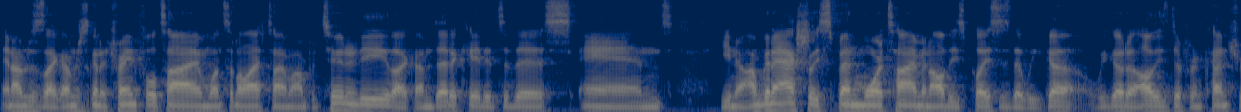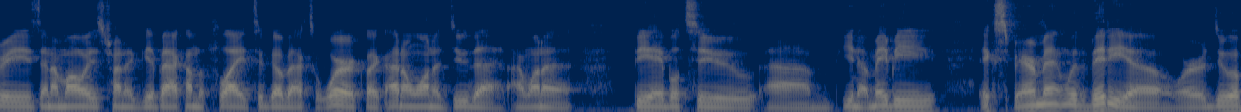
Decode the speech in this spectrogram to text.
and I'm just like I'm just gonna train full time, once in a lifetime opportunity. Like I'm dedicated to this, and you know, I'm going to actually spend more time in all these places that we go. We go to all these different countries, and I'm always trying to get back on the flight to go back to work. Like, I don't want to do that. I want to be able to, um, you know, maybe experiment with video or do a,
